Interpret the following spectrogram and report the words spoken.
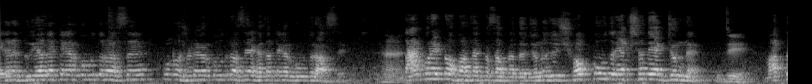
এখানে দুই হাজার টাকার কবুতর আছে পনেরোশো টাকার কবুতর আছে এক হাজার টাকার কবুতর আছে। হ্যাঁ। তারপরে একটা অফার থাকতেছে আপনাদের জন্য যদি সব কবুতর একসাথে একজন নেন জি। মাত্র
